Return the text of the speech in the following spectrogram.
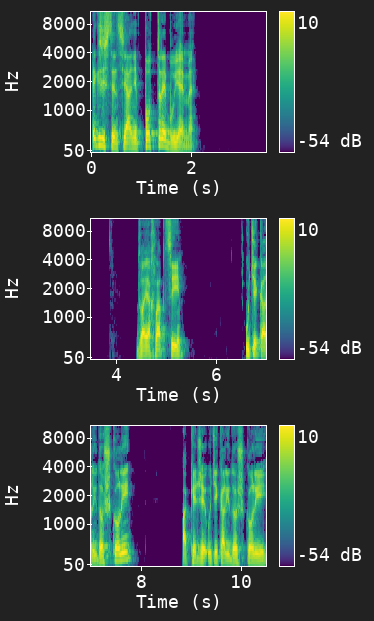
existenciálne potrebujeme. Dvaja chlapci utekali do školy a keďže utekali do školy e,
